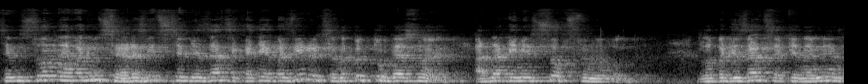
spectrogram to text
Цивилизационная эволюция, развитие цивилизации, хотя и базируется на культурной основе, однако имеет собственную логику. Глобализация – феномен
